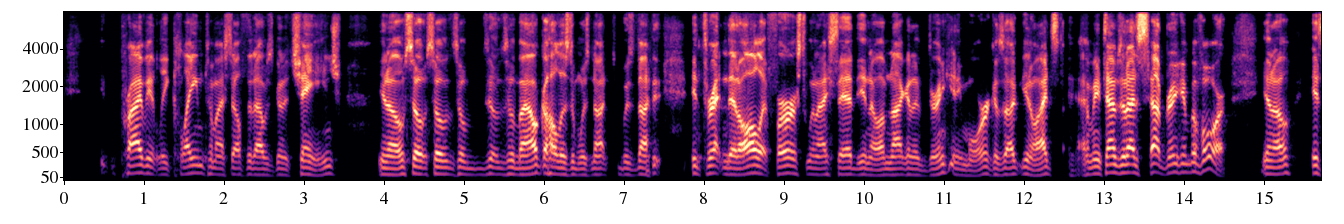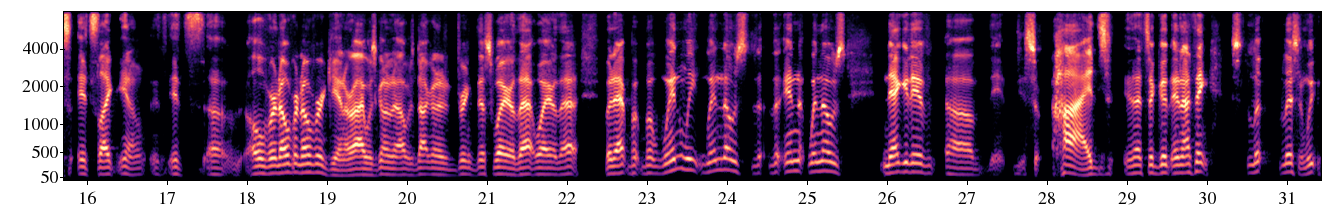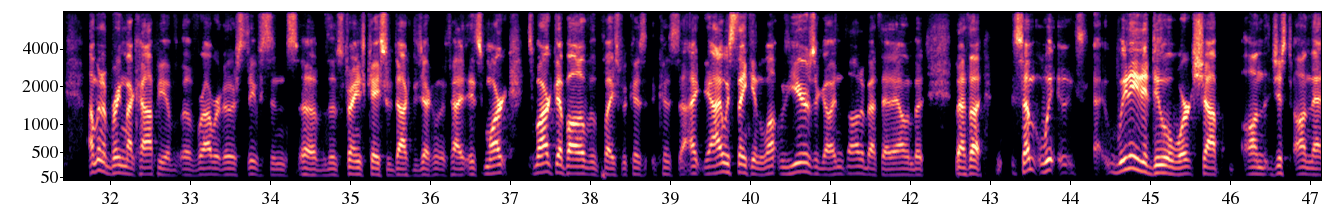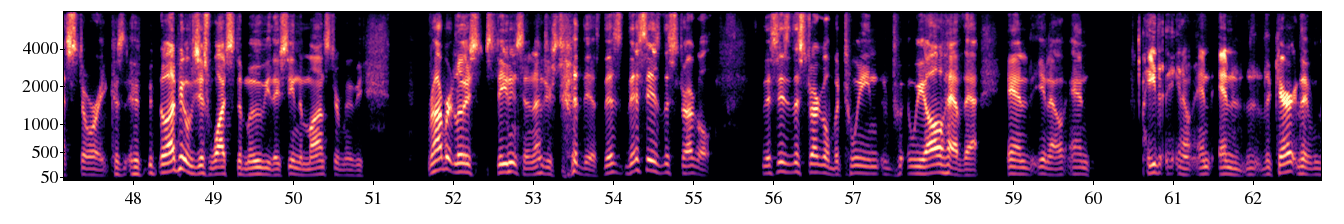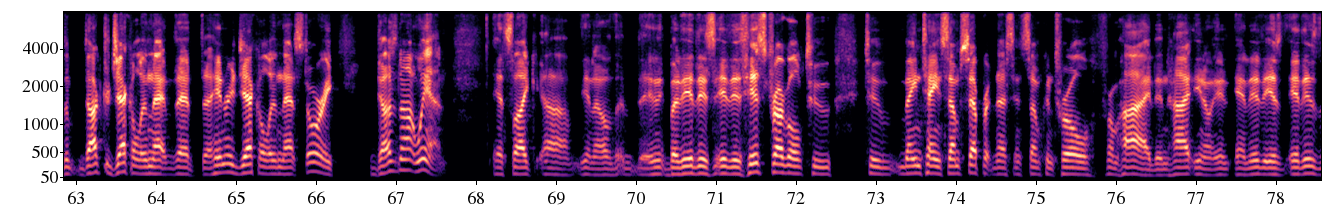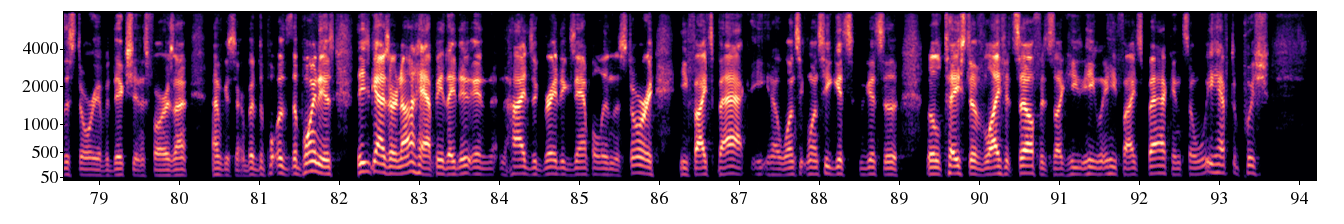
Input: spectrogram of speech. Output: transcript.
privately claimed to myself that i was going to change you know so, so so so so my alcoholism was not was not threatened at all at first when i said you know i'm not going to drink anymore because i you know i'd how many times did i stop drinking before you know it's it's like you know it's uh, over and over and over again or i was going to i was not going to drink this way or that way or that but but but when we when those the, in when those negative uh, hides. That's a good, and I think. Listen, we. I'm going to bring my copy of, of Robert Louis Stevenson's uh, "The Strange Case of Doctor Jekyll and Hyde." It's marked. It's marked up all over the place because because I I was thinking years ago. I hadn't thought about that, Alan, but but I thought some we we need to do a workshop on just on that story because a lot of people just watched the movie. They've seen the monster movie. Robert Louis Stevenson understood this. This this is the struggle this is the struggle between we all have that. And you know and he you know and and the character the, the dr jekyll in that that uh, henry jekyll in that story does not win it's like uh, you know but it is it is his struggle to to maintain some separateness and some control from Hyde and Hyde, you know, and, and it is it is the story of addiction as far as I'm I'm concerned. But the the point is these guys are not happy. They do, and Hyde's a great example in the story. He fights back. You know, once he once he gets gets a little taste of life itself, it's like he he he fights back, and so we have to push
